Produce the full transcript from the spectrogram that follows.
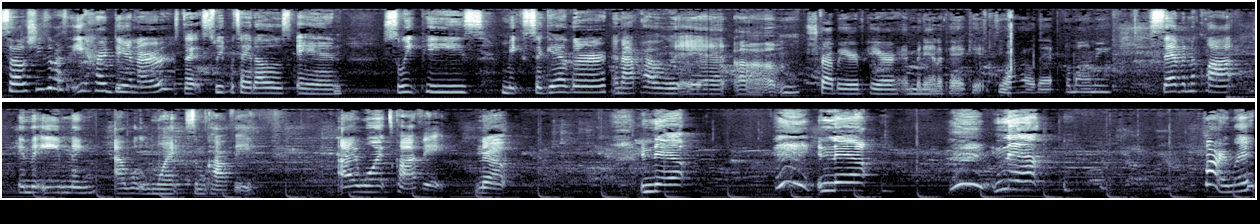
So she's about to eat her dinner. That sweet potatoes and sweet peas mixed together. And I probably add um, strawberry pear and banana packets. You want to hold that for mommy? 7 o'clock in the evening, I would want some coffee. I want coffee. No. No. No. No. Harlan,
